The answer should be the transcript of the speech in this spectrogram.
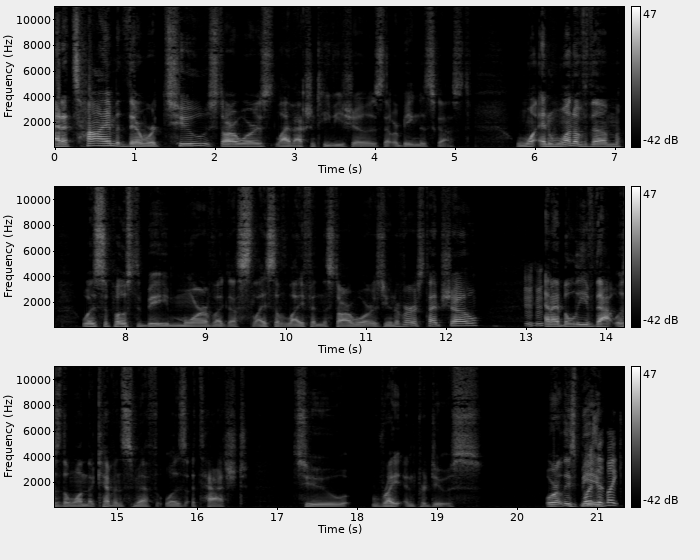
at a time there were two Star Wars live action TV shows that were being discussed, one, and one of them was supposed to be more of like a slice of life in the Star Wars universe type show, Mhm. and I believe that was the one that Kevin Smith was attached to write and produce, or at least be Was a, it like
